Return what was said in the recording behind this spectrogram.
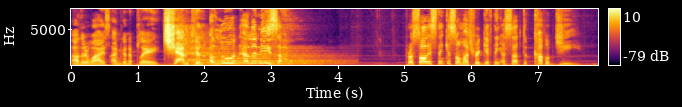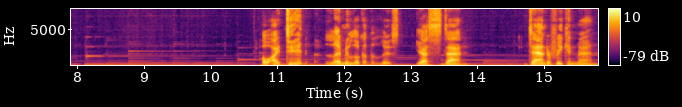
Otherwise, I'm gonna play Champion Alud Eleniza. Prosolis, thank you so much for gifting a sub to Cup of G. Oh, I did? Let me look at the list. Yes, Dan. Dan the freaking man.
